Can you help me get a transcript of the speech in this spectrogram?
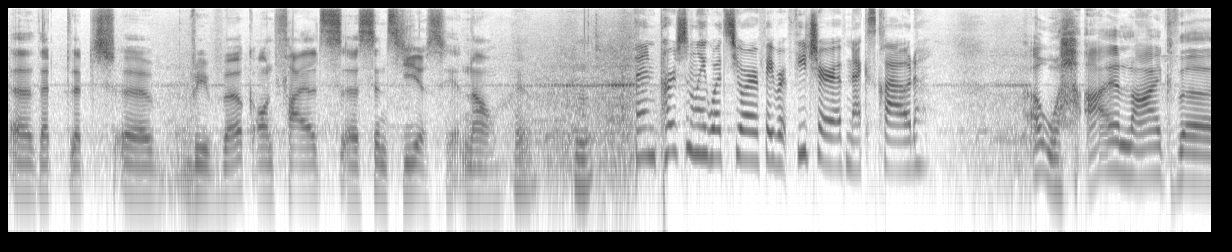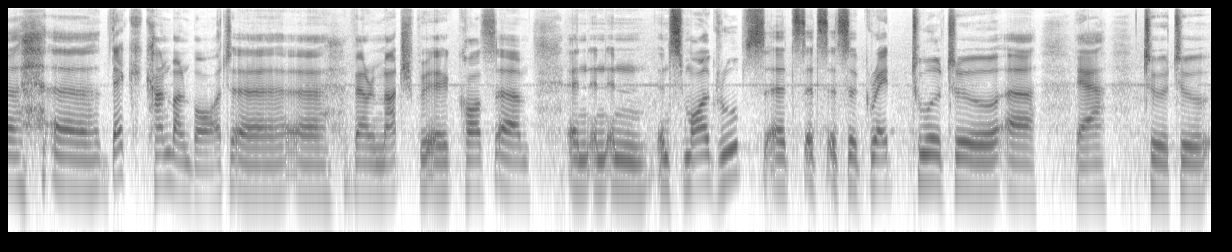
that that we work on files since years now. Yeah. And personally, what's your favorite feature of Nextcloud? Oh, I like the uh, Deck Kanban board uh, uh, very much because um, in, in, in, small groups it's, it's, it's a great tool to uh, yeah to to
